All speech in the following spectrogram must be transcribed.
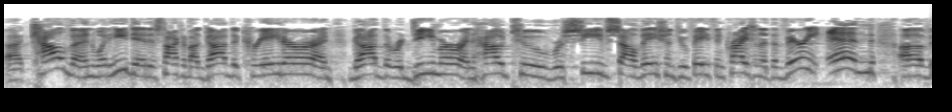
uh, Calvin, what he did is talked about God the Creator and God the Redeemer and how to receive salvation through faith in Christ. And at the very end of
